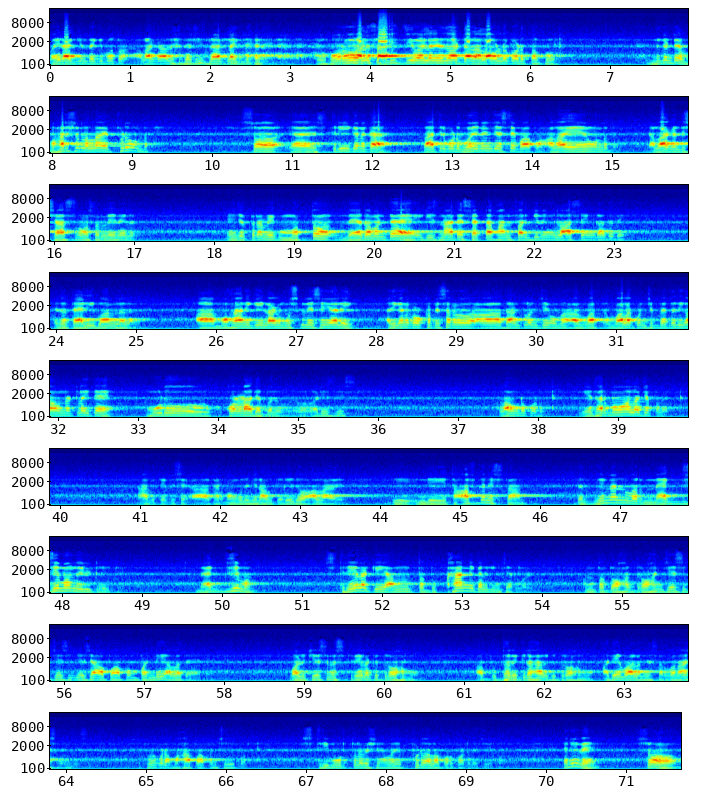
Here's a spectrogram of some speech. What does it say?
వైరాగ్యం తగ్గిపోతాం. అలా కాదు that is not like that పూర్వం వాళ్ళు సాధించి వాళ్ళు ఏదో అంటారు అలా ఉండకూడదు తప్పు. ఎందుకంటే మహర్షులు అలా ఎప్పుడూ ఉండరు. సో స్త్రీ కనుక రాత్రిపూట భోజనం చేస్తే పాపం అలా ఏమీ ఉండదు. ఎలాగంటే శాస్త్రం అసలు లేనే లేదు. నేను చెప్తున్నా మీకు మొత్తం వేదం అంటే it is not a set of unforgiving laws ఏం కాదు అది. ఏదో తాలిబాన్ల ఆ మొహానికి ఇలాగ ముసుగు వేసేయాలి. అది కనుక ఒక్క పిసరు దాంట్లోంచి వల కొంచెం పెద్దదిగా ఉన్నట్లయితే మూడు కొరడా దెబ్బలు. వాట్ ఈస్ దిస్ అలా ఉండకూడదు. ఏ ధర్మమో అలా చెప్పలేదు నాకు తెలిసే ఆ ధర్మం గురించి నాకు తెలియదు అలా the in the Afghanistan the women were maximum ill treated maximum స్త్రీలకి అంత దుఃఖాన్ని కలిగించారు వాళ్ళు. అంత దోహ ద్రోహం చేసి చేసి చేసి ఆ పాపం పండి అలా తయారు వాళ్ళు చేసిన స్త్రీలకి ద్రోహము ఆ బుద్ధ విగ్రహాలకి ద్రోహము అదే వాళ్ళని సర్వనాశనం చేసింది. ఎప్పుడు కూడా మహాపాపం చేయకూడదు. స్త్రీమూర్తుల విషయంలో ఎప్పుడూ అలా పొరపాటుగా చేయకూడదు. ఎనీవే సో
